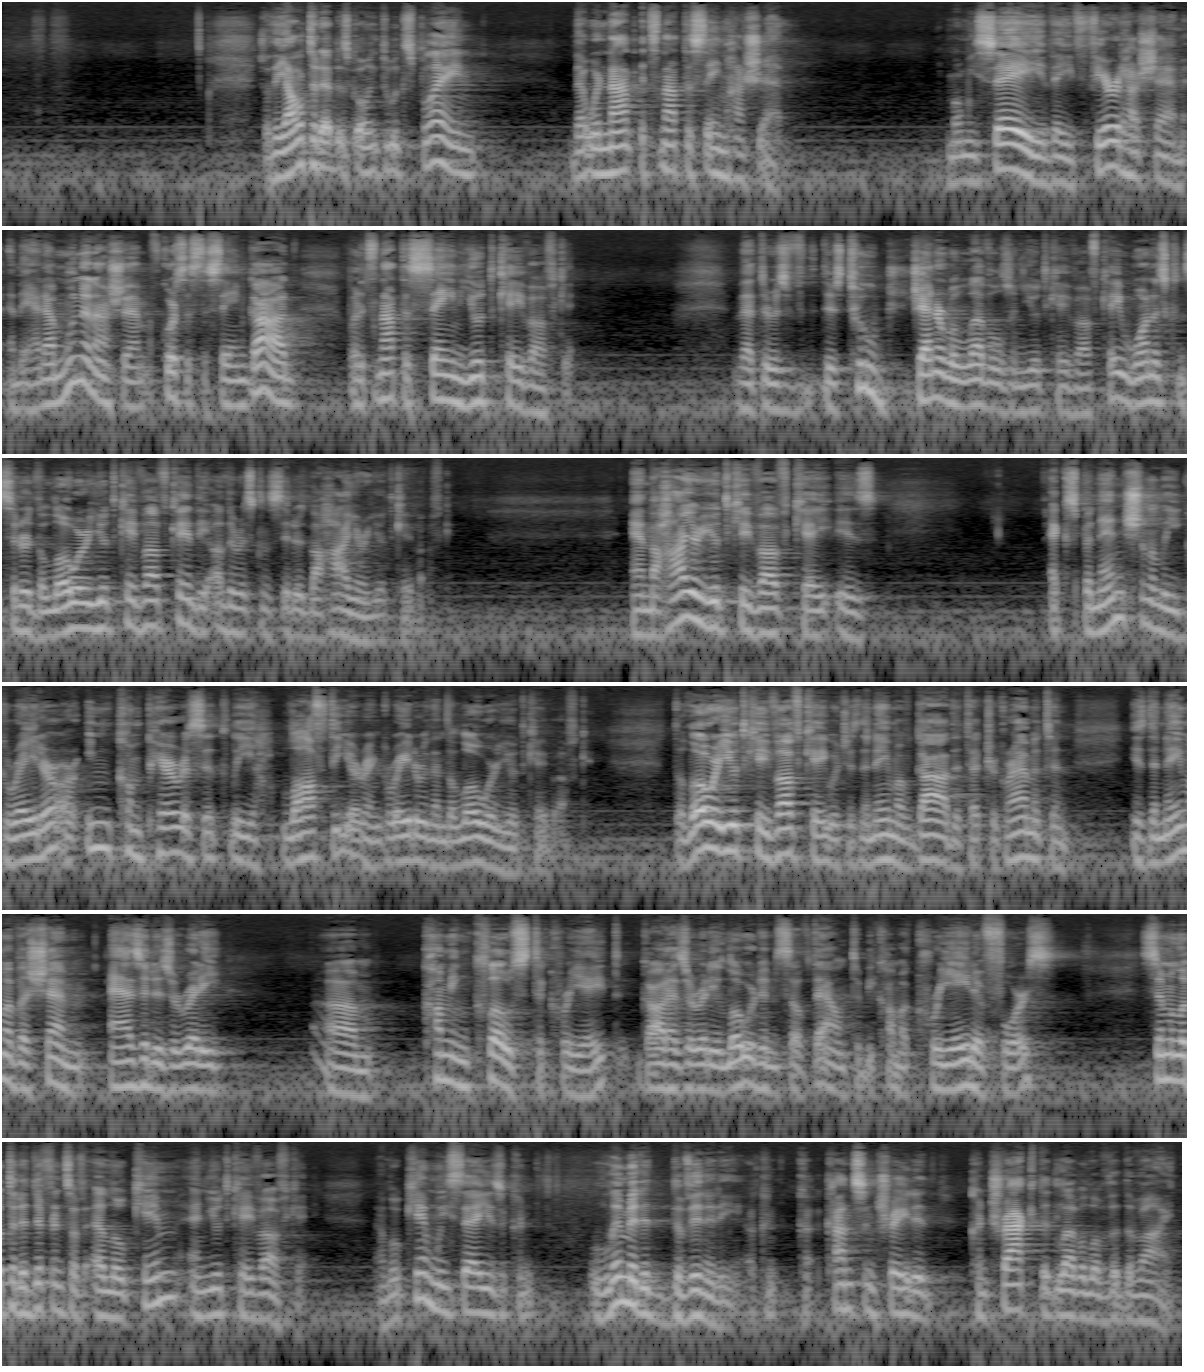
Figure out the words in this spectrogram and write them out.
So the Alter Rebbe is going to explain that we're not, it's not the same Hashem. When we say they feared Hashem and they had Amun in Hashem, of course it's the same God, but it's not the same Yud Kei Vav Kei. That there's, there's two general levels in Yud Kei. One is considered the lower Yud Kei and the other is considered the higher Yud Kei. And the higher Yud Kei is exponentially greater or incomparatively loftier and greater than the lower Yud Kei. The lower Yud Kei, which is the name of God, the Tetragrammaton, is the name of Hashem as it is already um, coming close to create. God has already lowered himself down to become a creative force, similar to the difference of Elokim and Yud Kei Vav Kei. Elokim, we say, is a con- limited divinity, a con- concentrated, contracted level of the divine.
